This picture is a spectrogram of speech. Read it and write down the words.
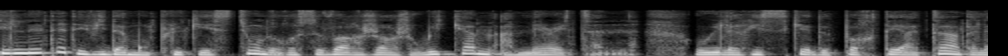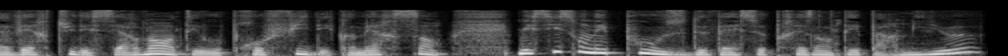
Il n'était évidemment plus question de recevoir George Wickham à Meryton, où il risquait de porter atteinte à la vertu des servantes et au profit des commerçants, mais si son épouse devait se présenter parmi eux,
